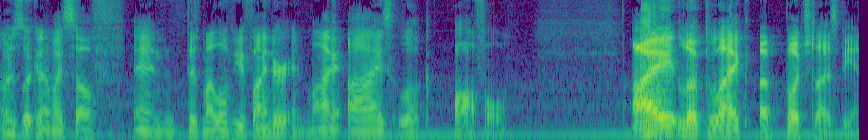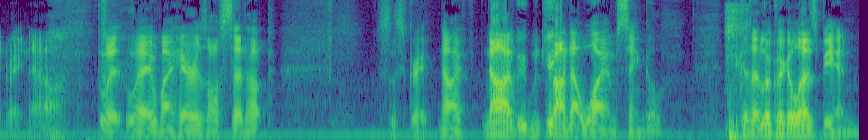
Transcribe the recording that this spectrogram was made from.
I'm just looking at myself and this my little viewfinder, and my eyes look awful. I look like a butch lesbian right now. The way, way my hair is all set up. This is great. Now I now I've found out why I'm single, because I look like a lesbian,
